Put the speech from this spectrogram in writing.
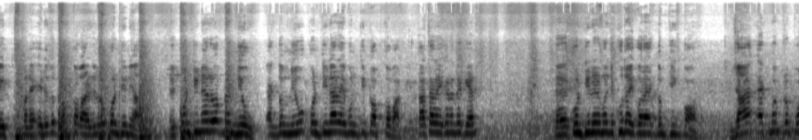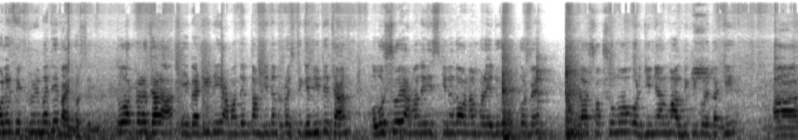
এই মানে এটা তো টপ কভার এটা হলো কন্টিনিউয়ার এই কন্টিনিউয়ারও আপনার নিউ একদম নিউ কন্টিনিউয়ার এমনকি টপ কভার তাছাড়া এখানে দেখেন কন্টিনের মাঝে খুদাই করা একদম কিং পাওয়ার যা একমাত্র পলের ফ্যাক্টরির মাঝে বাইর করছে। তো আপনারা যারা এই ব্যাটারিটি আমাদের তামজিদ এন্টারপ্রাইজ থেকে নিতে চান, অবশ্যই আমাদের স্ক্রিনে দেওয়া নাম্বারে যোগাযোগ করবেন। আমরা সবসময় অরিজিনাল মাল বিক্রি করে থাকি। আর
